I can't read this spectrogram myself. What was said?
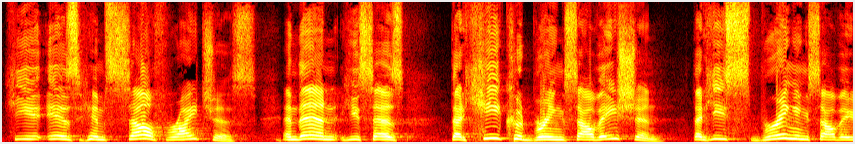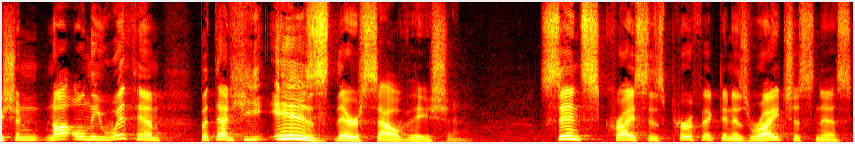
he is himself righteous. And then he says, that he could bring salvation, that he's bringing salvation not only with him, but that he is their salvation. Since Christ is perfect in his righteousness,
